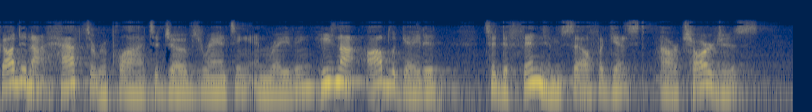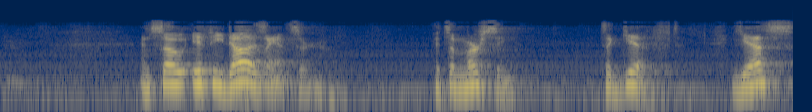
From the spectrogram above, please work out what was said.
God did not have to reply to Job's ranting and raving. He's not obligated to defend himself against our charges. And so, if he does answer, it's a mercy, it's a gift. Yes,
